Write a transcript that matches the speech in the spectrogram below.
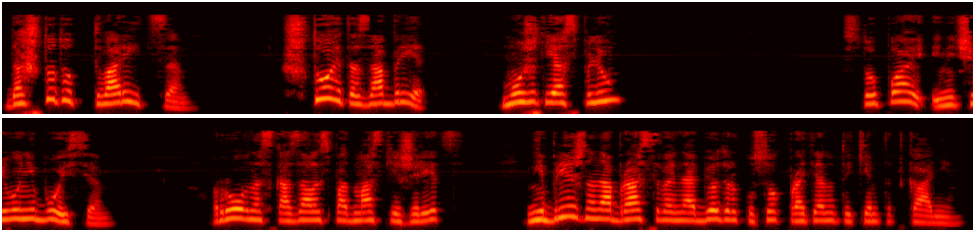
Да что тут творится? Что это за бред? Может, я сплю? — Ступай и ничего не бойся, — ровно сказал из-под маски жрец, небрежно набрасывая на бедра кусок протянутой кем-то ткани. —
